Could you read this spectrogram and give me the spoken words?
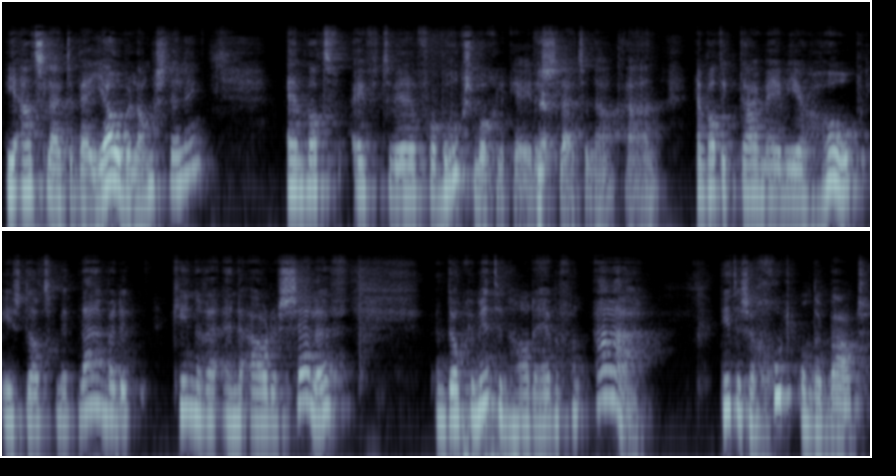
die aansluiten bij jouw belangstelling? En wat eventueel voor beroepsmogelijkheden Ja. sluiten nou aan? En wat ik daarmee weer hoop, is dat met name de kinderen en de ouders zelf een document in handen hebben van, ah, dit is een goed onderbouwd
